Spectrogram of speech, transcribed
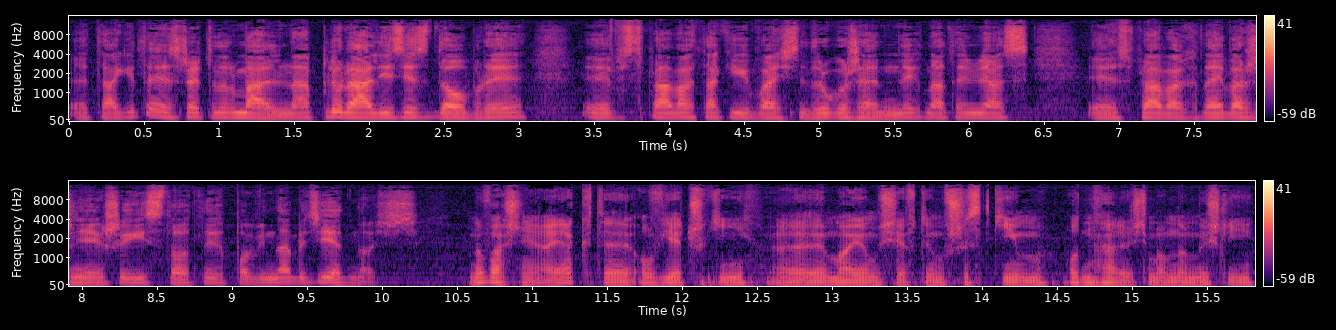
E, tak, i to jest rzecz normalna. Pluralizm jest dobry e, w sprawach takich właśnie drugorzędnych, natomiast w sprawach najważniejszych, istotnych powinna być jedność. No właśnie, a jak te owieczki e, mają się w tym wszystkim odnaleźć? Mam na myśli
